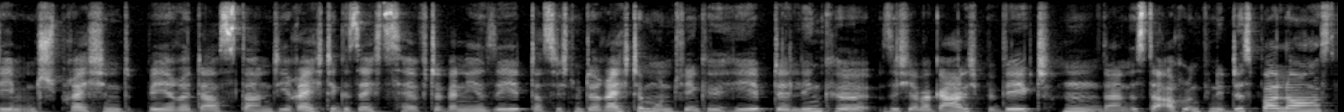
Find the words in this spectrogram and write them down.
Dementsprechend wäre das dann die rechte Gesichtshälfte. Wenn ihr seht, dass sich nur der rechte Mundwinkel hebt, der linke sich aber gar nicht bewegt, hm, dann ist da auch irgendwie eine Disbalance.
